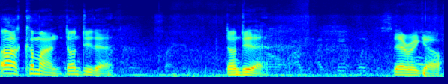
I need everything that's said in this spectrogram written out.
Oh, come on. Don't do that. Don't do that. There we go.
